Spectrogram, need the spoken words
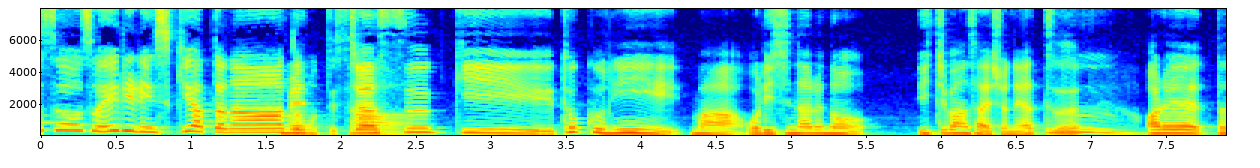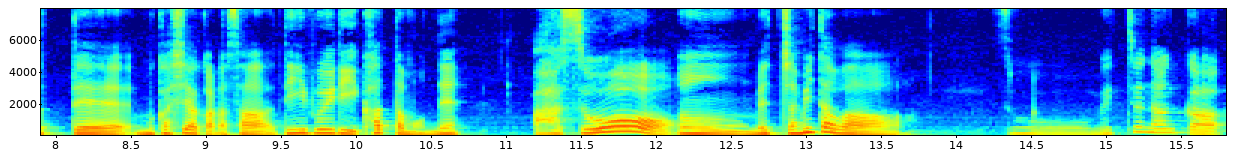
うそうそうエリリン好きやったなとめっ思ってさ。ちゃ好き。特にまあオリジナルの一番最初のやつ、うん。あれだって昔やからさ DVD 買ったもんね。あそう、うんめっちゃ見たわ。そうめっちゃなんか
